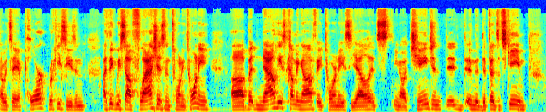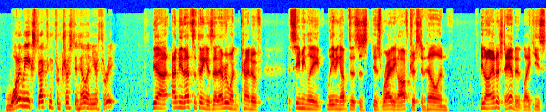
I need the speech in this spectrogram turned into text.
I would say, a poor rookie season. I think we saw flashes in 2020, uh, but now he's coming off a torn ACL. It's you know a change in in the defensive scheme. What are we expecting from Trysten Hill in year three? Yeah, I mean that's the thing is that everyone kind of seemingly leading up to this is is writing off Trysten Hill, and you know I understand it. Like he's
